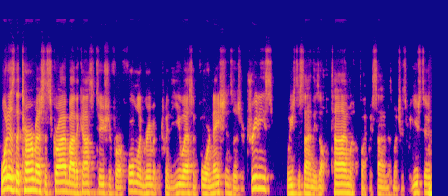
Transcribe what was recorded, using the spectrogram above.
What is the term as described by the Constitution for a formal agreement between the U.S. and foreign nations? Those are treaties. We used to sign these all the time. Like we sign them as much as we used to.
